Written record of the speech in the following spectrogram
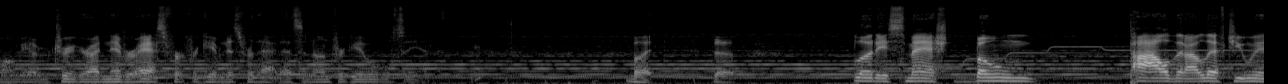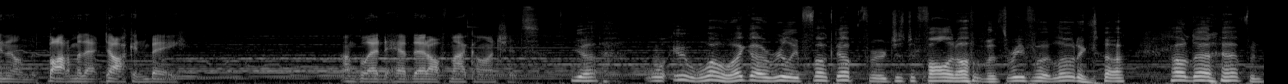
Long Hair Trigger. I'd never ask for forgiveness for that. That's an unforgivable sin. But the bloody, smashed bone pile that I left you in on the bottom of that docking bay. I'm glad to have that off my conscience. Yeah. Ew, whoa! I got really fucked up for just falling off of a three foot loading dock. How'd that happen?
